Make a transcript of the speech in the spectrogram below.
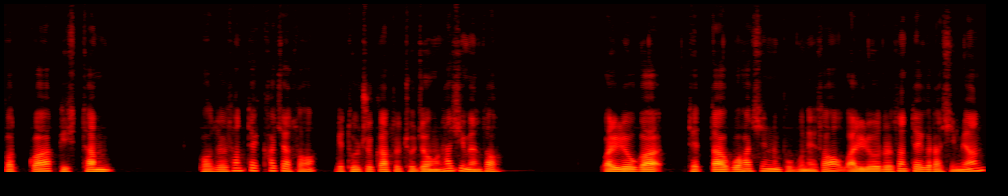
것과 비슷한 것을 선택하셔서 돌출 값을 조정을 하시면서 완료가 됐다고 하시는 부분에서 완료를 선택을 하시면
